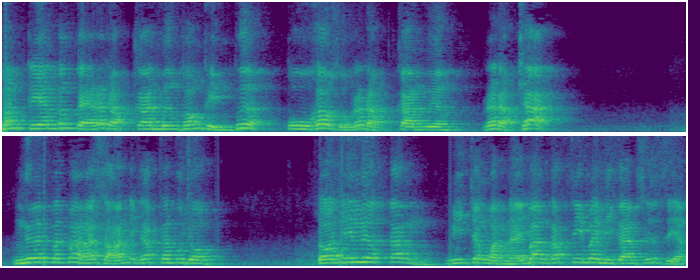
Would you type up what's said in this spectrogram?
มันเตรียมตั้งแต่ระดับการเมืองท้องถิ่นเพื่อปูเข้าสู่ระดับการเมืองระดับชาติ เงินมันมหาศาลนี่ครับท่านผู้ชม ตอนนี้เลือกตั้งมีจังหวัดไหนบ้างครับที่ไม่มีการซื้อเสียง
